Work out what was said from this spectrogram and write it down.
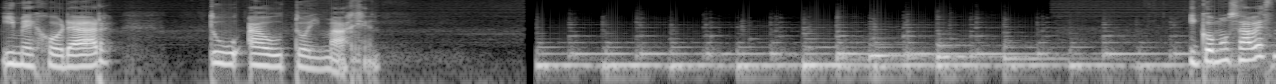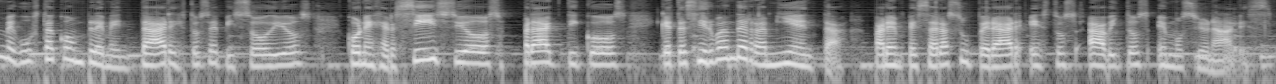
y mejorar tu autoimagen. Y como sabes, me gusta complementar estos episodios con ejercicios prácticos que te sirvan de herramienta para empezar a superar estos hábitos emocionales.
